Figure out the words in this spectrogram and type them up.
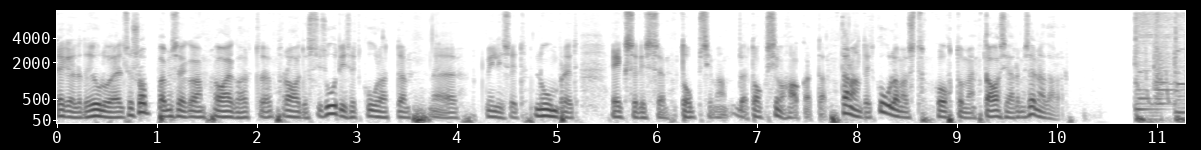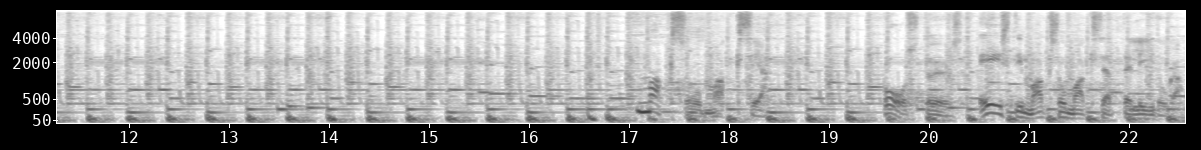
tegeleda jõulueelse shoppamisega, aeg-ajalt raadiost siis uudiseid kuulata, milliseid numbreid Excelisse topsima, toksima hakata. tänan teid kuulamast, kohtume taas järgmisel nädalal. maksumaksja koostöös Eesti Maksumaksjate Liiduga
